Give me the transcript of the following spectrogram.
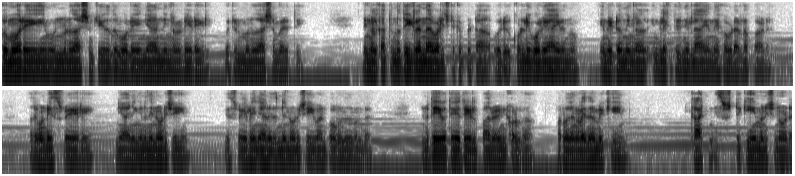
ഗുമോരയെയും ഉന്മണനാശം ചെയ്തതുപോലെ ഞാൻ നിങ്ങളുടെ ഇടയിൽ ഒരു ഉന്മണനാശം വരുത്തി. നിങ്ങൾ കത്തുന്ന തീകളെന്നായി വലിച്ചെടുക്കപ്പെട്ട ഒരു കൊള്ളി പോലെയായിരുന്നു. എന്നിട്ടും നിങ്ങൾ എങ്കിലേക്ക് തിരിഞ്ഞില്ല എന്ന് യഹോവയുടെ പാട് അതുകൊണ്ട് ഇസ്രയേലെ ഞാനിങ്ങനെ നിന്നോട് ചെയ്യും. ഇസ്രയേലെ ഞാനിത് നിന്നോട് ചെയ്യുവാൻ പോകുന്നത് കൊണ്ട് എന്റെ ദൈവത്തെ എതിരേൽപ്പാൻ ഒരുങ്ങിക്കൊള്ളുക. പർവതങ്ങളെ നിർമ്മിക്കുകയും കാറ്റിനെ സൃഷ്ടിക്കുകയും മനുഷ്യനോട്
